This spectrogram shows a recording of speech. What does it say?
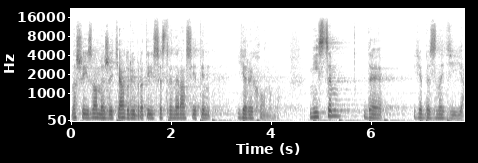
наше із вами життя, дорогі брати і сестри, не раз є тим Єрихоном. Місцем, де є безнадія,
